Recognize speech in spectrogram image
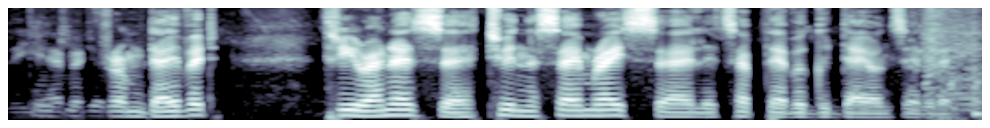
There you have it from David. Three runners, uh, two in the same race. Uh, let's hope they have a good day on Saturday.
